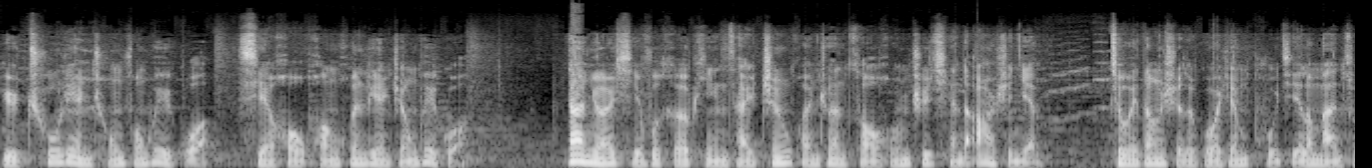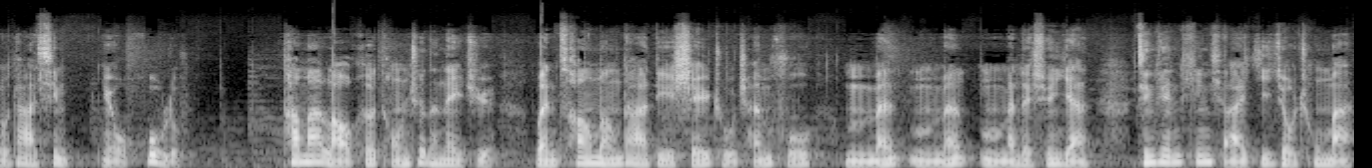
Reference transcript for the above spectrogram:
与初恋重逢未果，邂逅黄昏恋人未果。大女儿媳妇和平在《甄嬛传》走红之前的二十年，就为当时的国人普及了满族大姓钮祜禄。他妈老何同志的那句“问苍茫大地谁主沉浮，吾们吾们吾们”的宣言，今天听起来依旧充满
